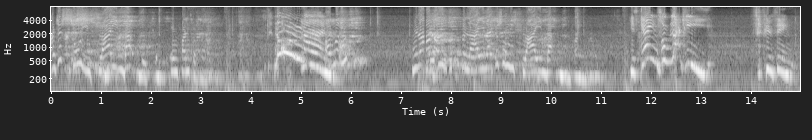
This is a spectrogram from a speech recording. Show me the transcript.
I just saw you flying backwards in front of me. No, I'm not even... You know, I'm not even flying. I just saw you flying front of game's so lucky. Flipping thing.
